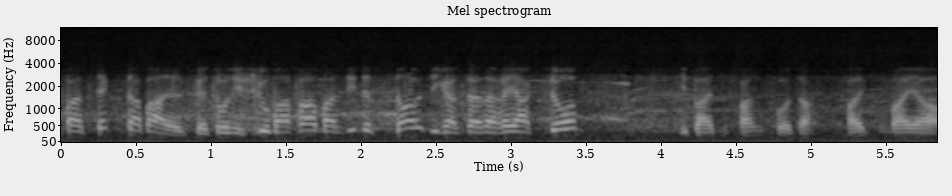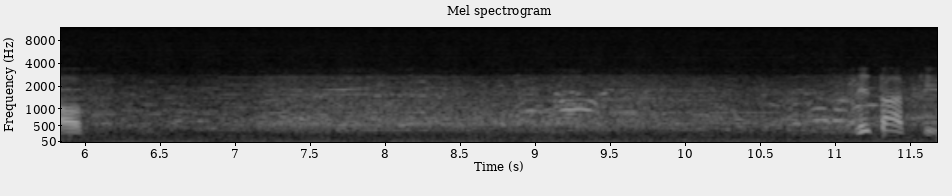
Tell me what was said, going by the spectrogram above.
verdeckter Ball für Toni Schumacher. Man sieht es deutlich an seiner Reaktion. Die beiden Frankfurter. Falkenmeier auf. Litbarski.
